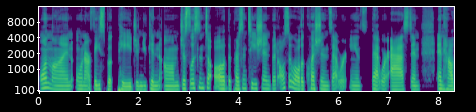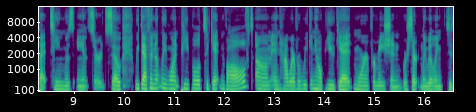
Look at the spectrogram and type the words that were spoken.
online on our Facebook page. And you can um, just listen to all the presentation, but also all the questions that were, ans- that were asked and, and how that team was answered. So we definitely want people to get involved. Um, and however we can help you get more information, we're certainly willing to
